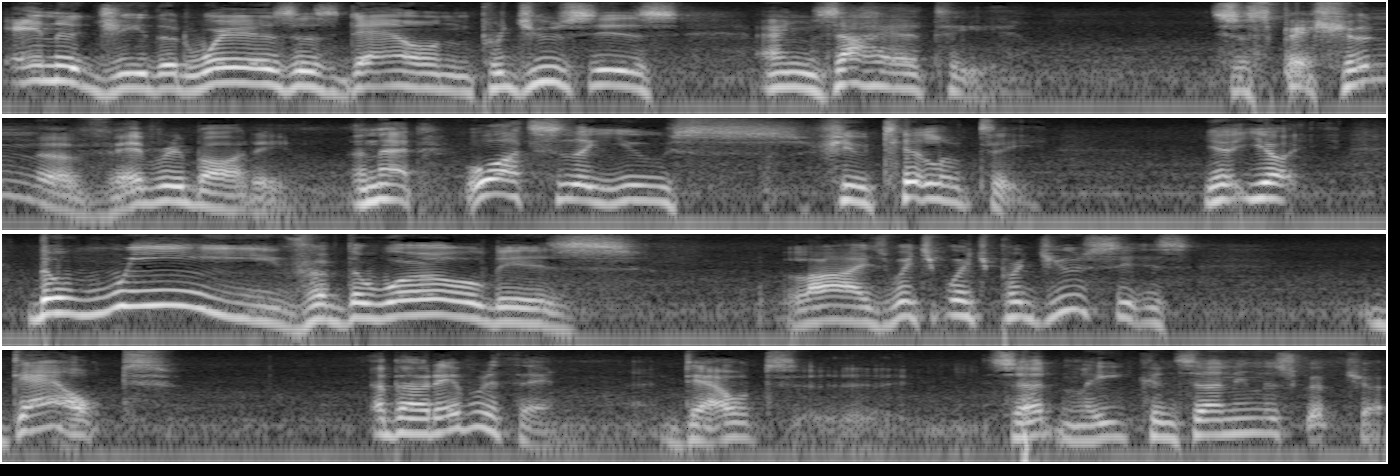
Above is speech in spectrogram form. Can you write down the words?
energy that wears us down, produces anxiety, suspicion of everybody. And that, what's the use? Futility. You, you, the weave of the world is lies, which, which produces doubt about everything. Doubt, uh, certainly, concerning the scripture.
